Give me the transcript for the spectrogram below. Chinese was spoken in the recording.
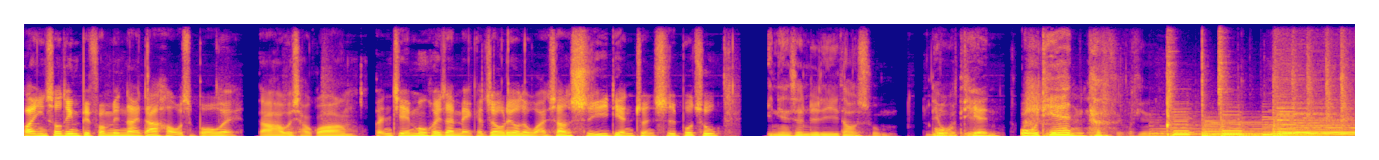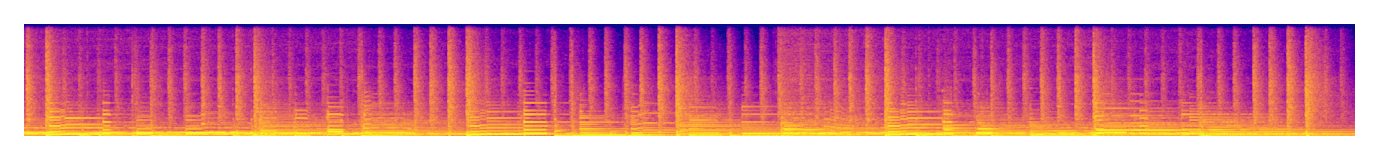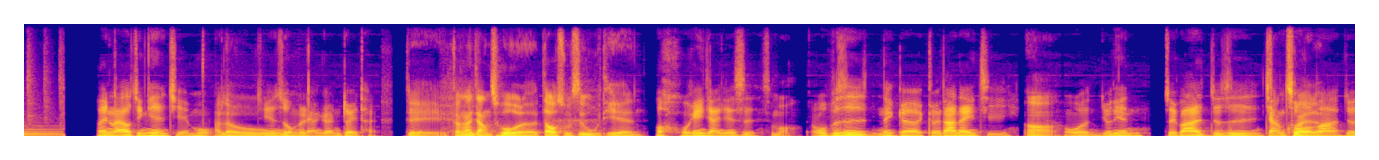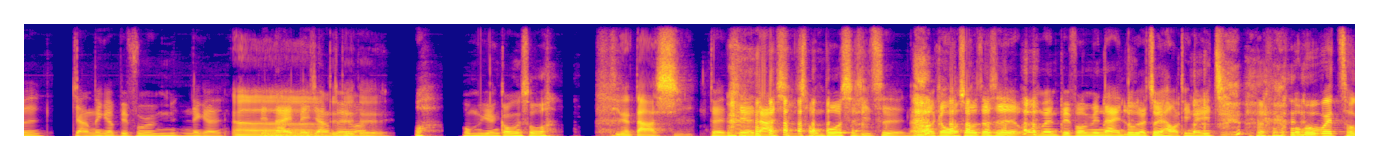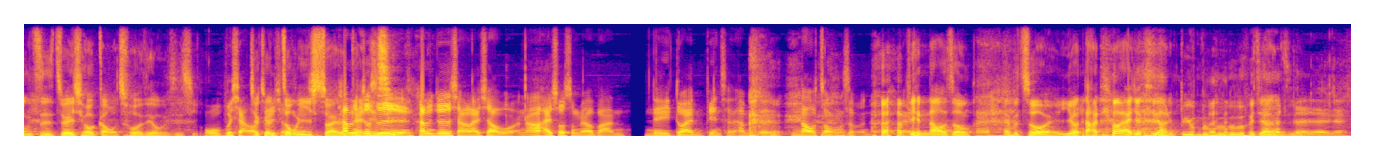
欢迎收听 Before Midnight。大家好，我是博伟。大家好，我是小光。本节目会在每个周六的晚上十一点准时播出。一年生日历倒数六天，五天，五天。欢迎来到今天的节目。Hello，今天是我们两个人对谈。对，刚刚讲错了，倒数是五天。哦，我跟你讲一件事。什么？我不是那个葛大那一集啊，嗯、我有点嘴巴就是讲错了吗？就是讲那个 before 那个那也没讲对吗？对对对。哇，我们员工说。听了大喜，对，听了大喜，重播十几次，然后跟我说这是我们 Before Midnight 录的最好听的一集。我们会不会从此追求搞错这种事情？我不想要就跟综艺摔，他们就是他们就是想来笑我，然后还说什么要把那一段变成他们的闹钟什么的，变闹钟还不错哎，以后打电话来就听到你不用不不不不这样子。对对对，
